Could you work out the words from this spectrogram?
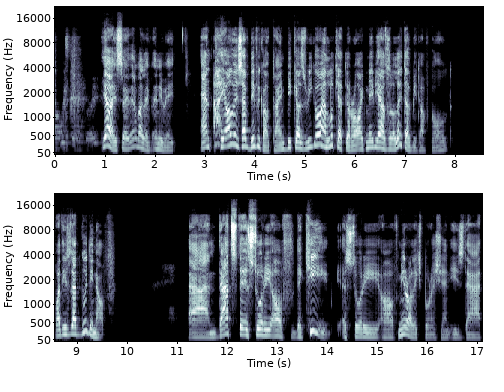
gold right? Yeah, I say well anyway. And I always have difficult time because we go and look at the rock, maybe has a little bit of gold, but is that good enough? And that's the story of the key uh, story of mineral exploration is that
